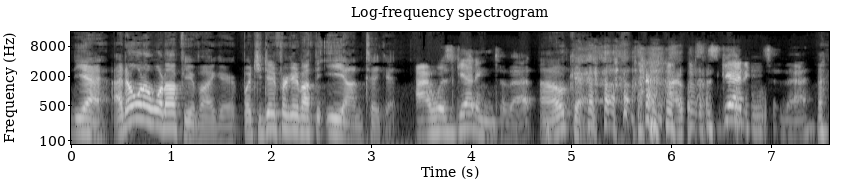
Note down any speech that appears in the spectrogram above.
Yeah, I don't want to one up you, Viger, but you did forget about the Eon ticket. I was getting to that. Oh, Okay. I was getting to that.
